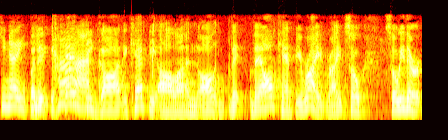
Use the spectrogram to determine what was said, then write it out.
you know but you it, can't. it can't be God, it can't be Allah, and all they, they all can't be right, right? So so either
